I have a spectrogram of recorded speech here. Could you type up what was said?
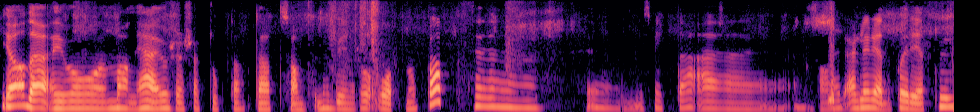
Ja, det er jo, mange er jo selvsagt opptatt av at samfunnet begynner å åpne opp igjen. Eh, smitta var allerede på retur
